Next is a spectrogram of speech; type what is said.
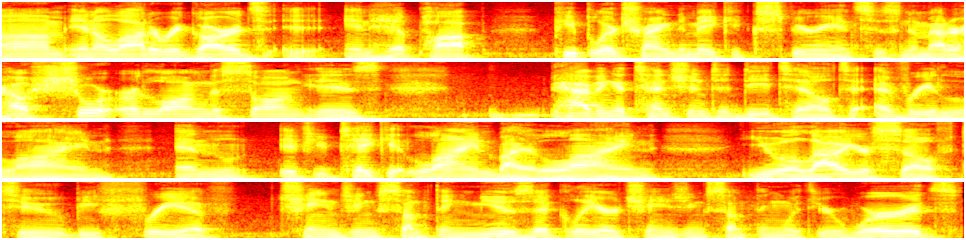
um, in a lot of regards in hip hop people are trying to make experiences, no matter how short or long the song is, having attention to detail to every line. And if you take it line by line, you allow yourself to be free of changing something musically or changing something with your words,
